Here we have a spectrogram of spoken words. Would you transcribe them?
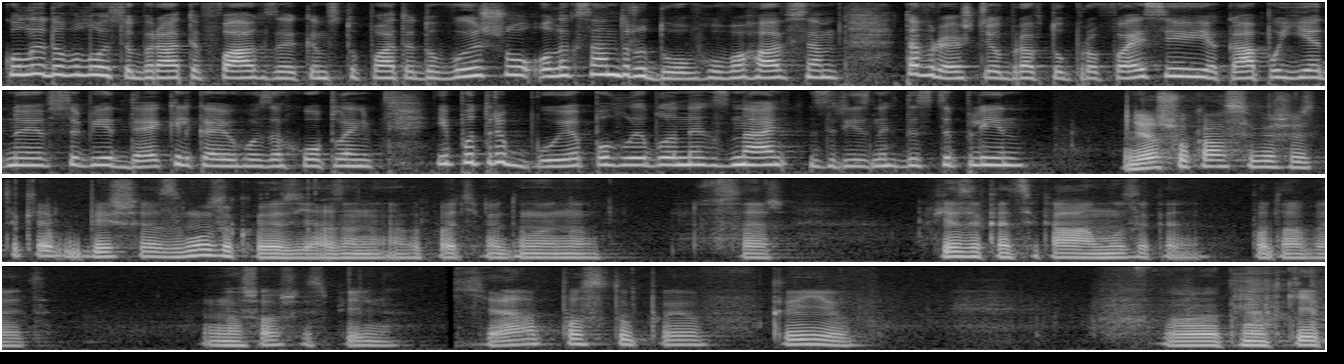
Коли довелось обирати фах, за яким вступати до вишу, Олександр довго вагався та врешті обрав ту професію, яка поєднує в собі декілька його захоплень і потребує поглиблених знань з різних дисциплін. Я шукав собі щось таке більше з музикою зв'язане, але потім я думаю, ну все ж, фізика цікава, музика подобається. Знайшов щось спільне. Я поступив в Київ в кнуткіт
